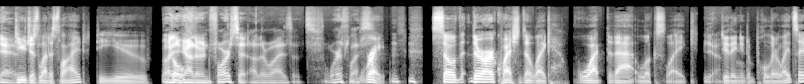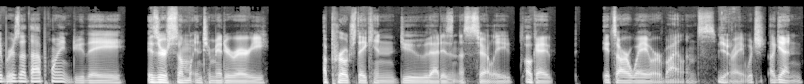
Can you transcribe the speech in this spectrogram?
Yeah. do you just let it slide? Do you well, go you got to enforce it otherwise it's worthless. Right. So th- there are questions of like what that looks like. Yeah. Do they need to pull their lightsabers at that point? Do they? Is there some intermediary approach they can do that isn't necessarily okay? It's our way or violence. Yeah. Right. Which again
